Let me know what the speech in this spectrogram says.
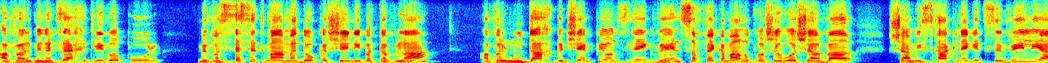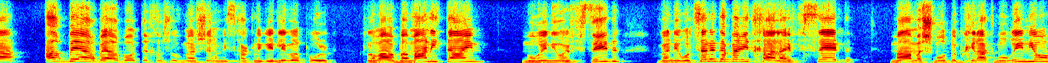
אבל מנצח את ליברפול, מבסס את מעמדו כשני בטבלה, אבל מודח בצ'מפיונס ליג, ואין ספק, אמרנו כבר שבוע שעבר, שהמשחק נגד סביליה הרבה הרבה הרבה יותר חשוב מאשר המשחק נגד ליברפול. כלומר, במאני טיים מוריניו הפסיד, ואני רוצה לדבר איתך על ההפסד, מה המשמעות מבחינת מוריניו,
